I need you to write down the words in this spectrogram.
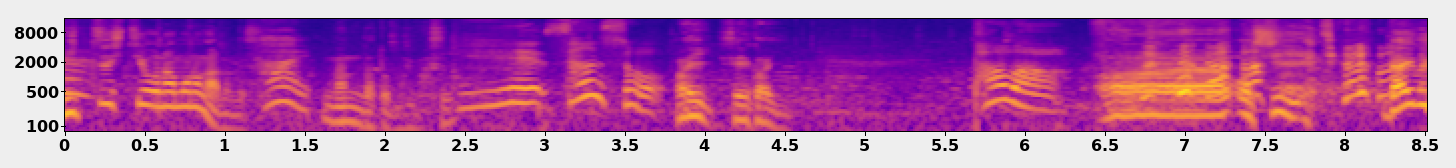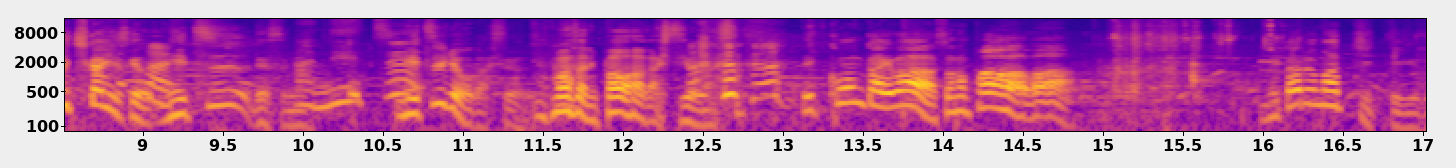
三つ必要なものがあるんです、はい。何だと思います？えー、酸素。はい正解。パワあー惜しい。だいぶ近いんですけど、はい。熱ですーあね熱。熱量が必要。まさにパワーが必要なんです。で今回はそのパワーはメタルマッチっていう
